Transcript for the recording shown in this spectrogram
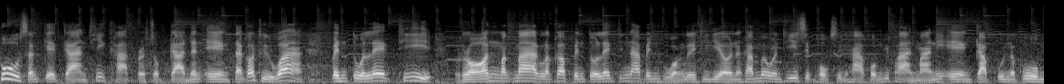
ผู้สังเกตการณ์ที่ขาดประสบการณ์นั่นเอง แต่ก็ถือว่าเป็นตัวเลขที่ร้อนมากๆ แล้วก็เป็นตัวเลขที่น่าเป็นห่วงเลยทีเดียวนะครับเมื่อวันที่ 16 สิงหาคมที่ผ่านมานี่เองกับอุณหภูมิ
